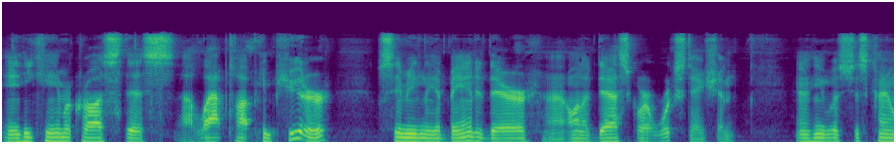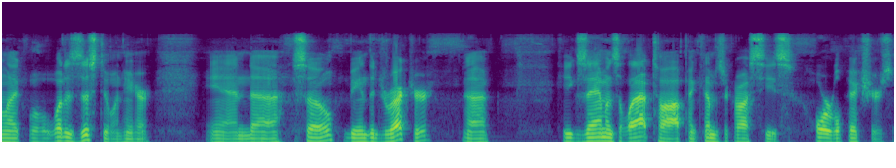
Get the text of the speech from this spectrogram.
and he came across this uh, laptop computer seemingly abandoned there uh, on a desk or a workstation. And he was just kind of like, well, what is this doing here? And uh, so, being the director, uh, he examines the laptop and comes across these horrible pictures.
